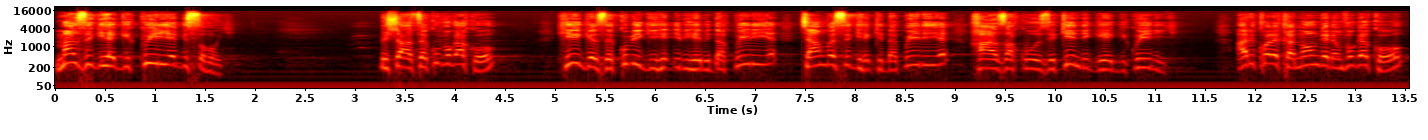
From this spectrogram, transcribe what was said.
Maze igihe gikwiriye gisohoye bishatse kuvuga ko higeze kuba ibihe bidakwiriye cyangwa se igihe kidakwiriye haza kuza ikindi gihe gikwiriye. Ariko reka nongere mvuge ko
